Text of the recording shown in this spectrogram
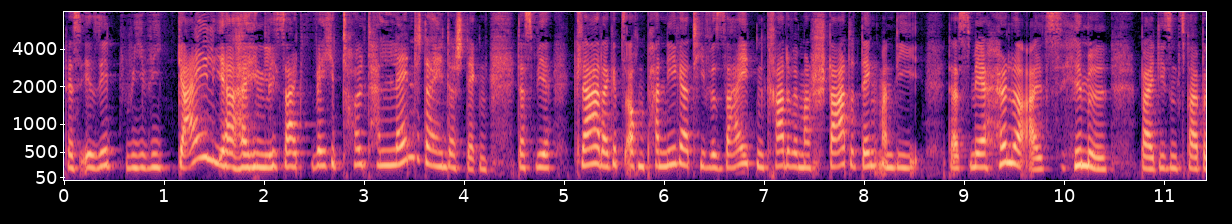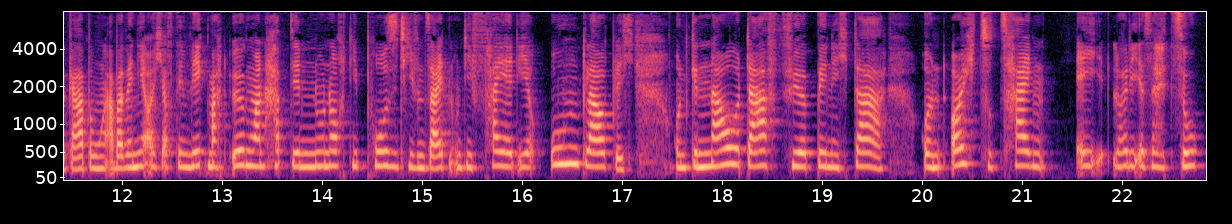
dass ihr seht, wie, wie geil ihr eigentlich seid, welche tollen Talente dahinter stecken, dass wir, klar, da gibt's auch ein paar negative Seiten, gerade wenn man startet, denkt man, die, das ist mehr Hölle als Himmel bei diesen zwei Begabungen, aber wenn ihr euch auf den Weg macht, irgendwann habt ihr nur noch die positiven Seiten Seiten und die feiert ihr unglaublich. Und genau dafür bin ich da. Und euch zu zeigen, ey, Leute, ihr seid so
